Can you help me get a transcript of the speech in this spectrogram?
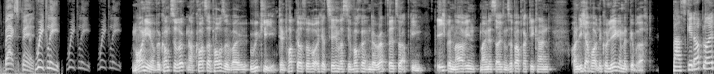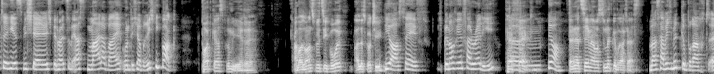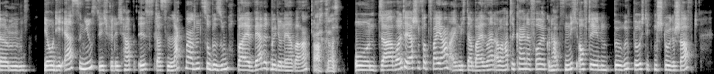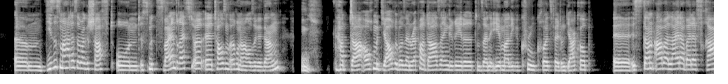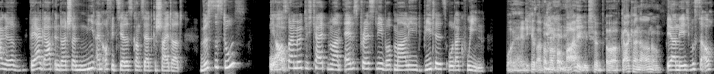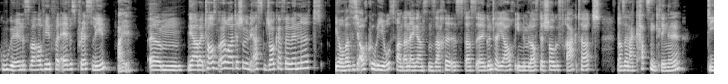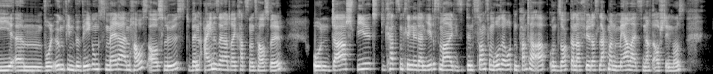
Backspin. Weekly. Weekly. Weekly. Moini und willkommen zurück nach kurzer Pause bei Weekly, dem Podcast, wo wir euch erzählen, was die Woche in der Rap-Welt so abging. Ich bin Marvin, meines Zeichens Hip-Hop-Praktikant und ich habe heute eine Kollegin mitgebracht. Was geht ab, Leute? Hier ist Michelle. Ich bin heute zum ersten Mal dabei und ich habe richtig Bock. Podcast-Premiere. Aber sonst fühlt sich wohl? Alles Gucci? Ja, safe. Ich bin auf jeden Fall ready. Perfekt. Ähm, ja. Dann erzähl mal, was du mitgebracht hast. Was habe ich mitgebracht? Ähm, jo, die erste News, die ich für dich habe, ist, dass Lackmann zu Besuch bei Wer wird Millionär war. Ach, krass. Und da wollte er schon vor zwei Jahren eigentlich dabei sein, aber hatte keinen Erfolg und hat es nicht auf den berühmt-berüchtigten Stuhl geschafft. Ähm, dieses Mal hat er es aber geschafft und ist mit 32.000 Euro, äh, Euro nach Hause gegangen. Uff. Hat da auch mit Jauch über sein Rapper-Dasein geredet und seine ehemalige Crew Kreuzfeld und Jakob. Äh, ist dann aber leider bei der Frage, wer gab in Deutschland nie ein offizielles Konzert gescheitert? Wüsstest du's? Die Oh. Auswahlmöglichkeiten waren Elvis Presley, Bob Marley, die Beatles oder Queen. Boah, hätte ich jetzt einfach mal Bob Marley getippt, aber gar keine Ahnung. Ja, nee, ich musste auch googeln. Es war auf jeden Fall Elvis Presley. Ei. Ähm, ja, bei 1000 Euro hat er schon den ersten Joker verwendet. Ja, was ich auch kurios fand an der ganzen Sache ist, dass äh, Günther Jauch ihn im Lauf der Show gefragt hat nach seiner Katzenklingel, die ähm, wohl irgendwie einen Bewegungsmelder im Haus auslöst, wenn eine seiner drei Katzen ins Haus will. Und da spielt die Katzenklingel dann jedes Mal die, den Song vom rosaroten Panther ab und sorgt dann dafür, dass Lackmann mehrmals die Nacht aufstehen muss.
